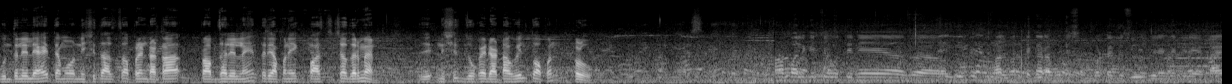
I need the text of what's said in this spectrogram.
गुंतलेले आहेत. त्यामुळे निश्चित आजचापर्यंत डाटा प्राप्त झालेला नाही. तरी आपण एक पाचच्या दरम्यान जे- निश्चित जो काही डाटा होईल तो आपण कळवू. महापालिकेच्या वतीने मालमत्ता करामध्ये शंभर टक्के सुरू देण्यात आलेली आहे. काय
